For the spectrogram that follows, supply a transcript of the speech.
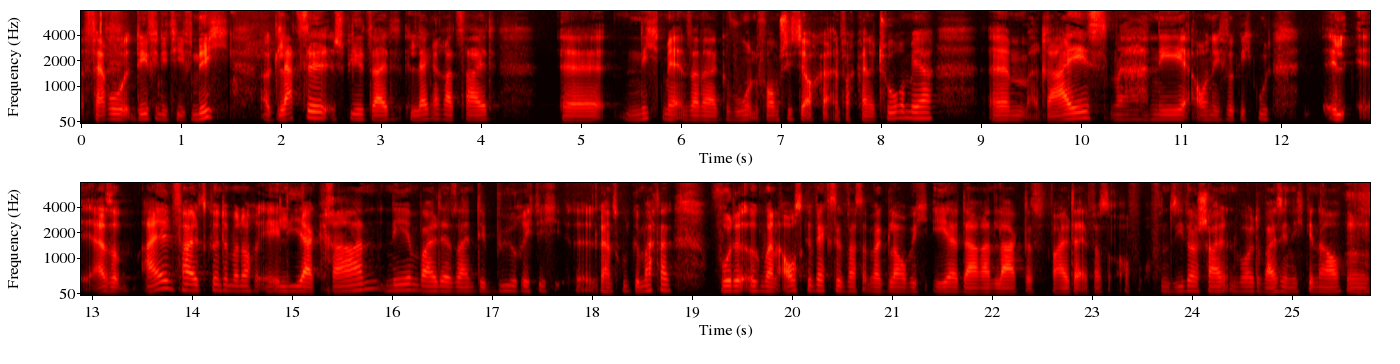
Ferro definitiv nicht. Glatzel spielt seit längerer Zeit äh, nicht mehr in seiner gewohnten Form, schießt ja auch einfach keine Tore mehr. Ähm, Reis, ach, nee, auch nicht wirklich gut also allenfalls könnte man noch Elia Kran nehmen, weil der sein Debüt richtig äh, ganz gut gemacht hat. Wurde irgendwann ausgewechselt, was aber glaube ich eher daran lag, dass Walter etwas auf offensiver schalten wollte, weiß ich nicht genau. Mhm.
